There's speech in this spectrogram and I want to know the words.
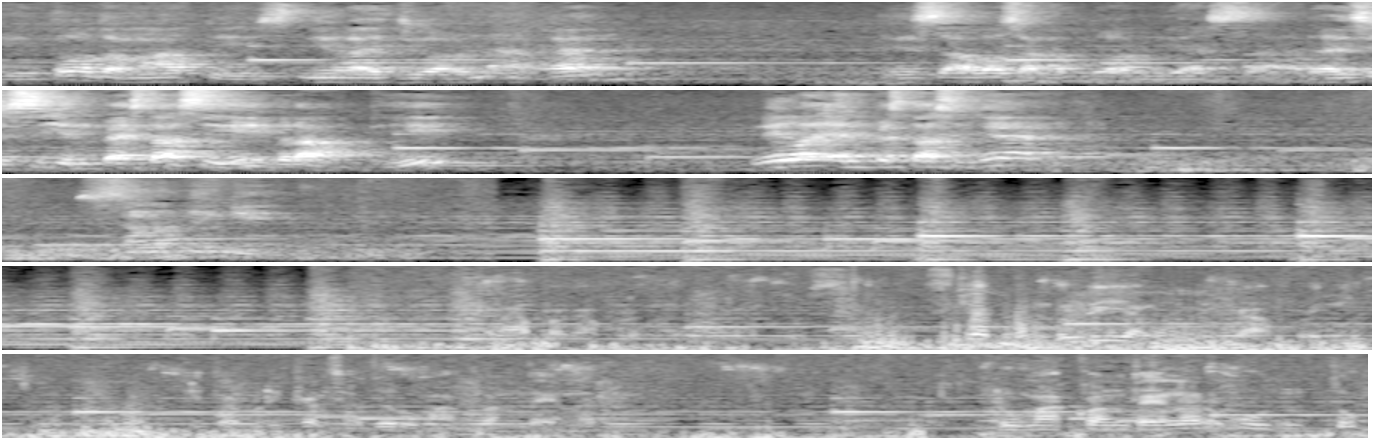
Itu otomatis nilai jualnya akan insya Allah sangat luar biasa. Dari sisi investasi berarti nilai investasinya sangat tinggi. Kenapa kapling setiap pembeli yang beli kapling kita berikan satu rumah kontainer. Rumah kontainer untuk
